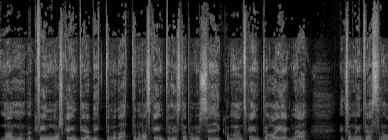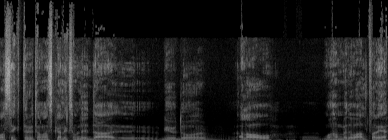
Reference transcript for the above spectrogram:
man, kvinnor ska inte göra ditten och datten och man ska inte lyssna på musik och man ska inte ha egna liksom, intressen och åsikter utan man ska liksom, lyda Gud och Allah och Mohammed och allt vad det är.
